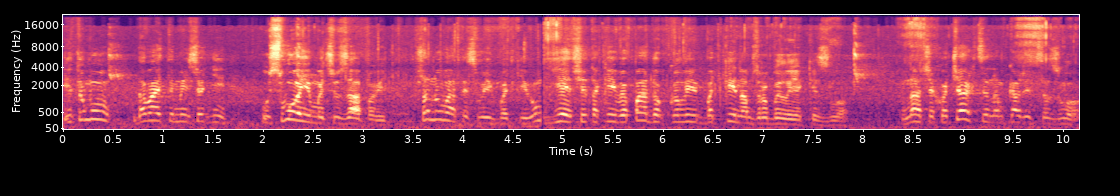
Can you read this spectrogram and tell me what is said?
І тому давайте ми сьогодні усвоїмо цю заповідь, шанувати своїх батьків. Є ще такий випадок, коли батьки нам зробили якесь зло. В наших очах це нам кажеться зло.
